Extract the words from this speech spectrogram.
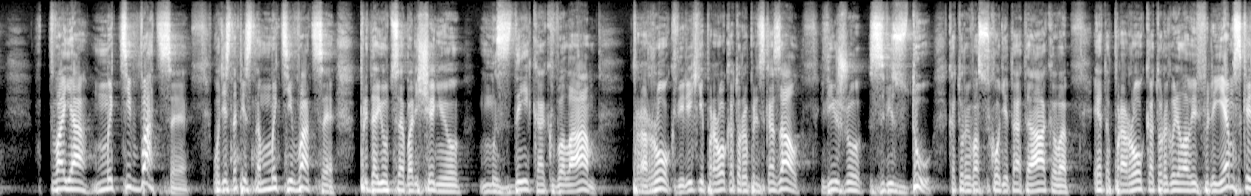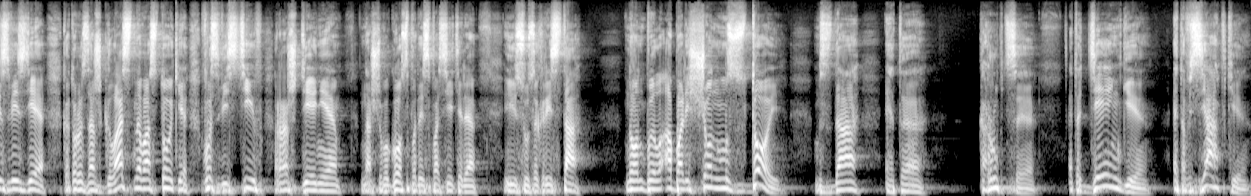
Твоя мотивация, вот здесь написано мотивация, придается обольщению мзды, как Валаам, пророк, великий пророк, который предсказал, вижу звезду, которая восходит от Иакова. Это пророк, который говорил о Вифлеемской звезде, которая зажглась на востоке, возвестив рождение нашего Господа и Спасителя Иисуса Христа но он был обольщен мздой. Мзда – это коррупция, это деньги, это взятки.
